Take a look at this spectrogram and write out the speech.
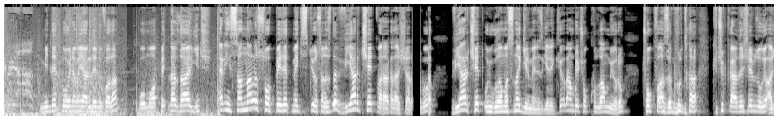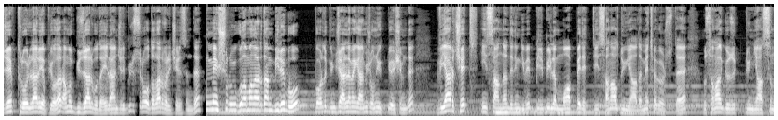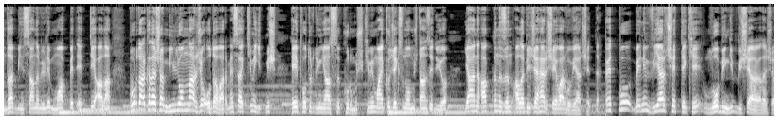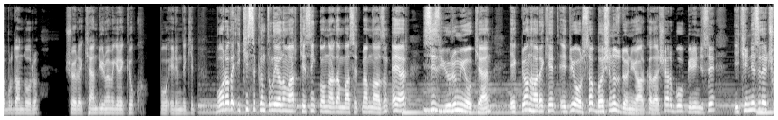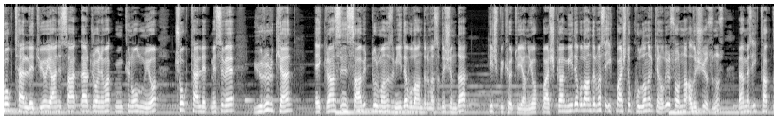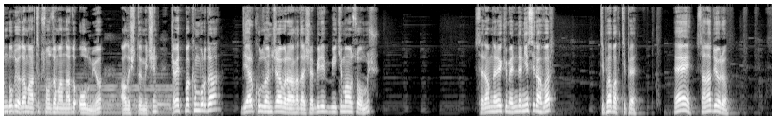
Milletle oynama yerlerini falan. O muhabbetler daha ilginç. Eğer insanlarla sohbet etmek istiyorsanız da VR chat var arkadaşlar. Bu VR chat uygulamasına girmeniz gerekiyor. Ben burayı çok kullanmıyorum. Çok fazla burada küçük kardeşlerimiz oluyor. Acayip troller yapıyorlar ama güzel bu da eğlenceli. Bir sürü odalar var içerisinde. Meşhur uygulamalardan biri bu. Bu arada güncelleme gelmiş onu yüklüyor şimdi. VR chat insanların dediğim gibi birbiriyle muhabbet ettiği sanal dünyada, metaverse'te, bu sanal gözlük dünyasında bir insanla birbiriyle muhabbet ettiği alan. Burada arkadaşlar milyonlarca oda var. Mesela kimi gitmiş Harry Potter dünyası kurmuş, kimi Michael Jackson olmuş dans ediyor. Yani aklınızın alabileceği her şey var bu VR chatte. Evet bu benim VR chat'teki lobbying gibi bir şey arkadaşlar buradan doğru. Şöyle kendi yürümeme gerek yok. Bu elimdeki. Bu arada iki sıkıntılı yanım var. Kesinlikle onlardan bahsetmem lazım. Eğer siz yürümüyorken ekran hareket ediyorsa başınız dönüyor arkadaşlar. Bu birincisi. İkincisi de çok terletiyor. Yani saatlerce oynamak mümkün olmuyor. Çok terletmesi ve yürürken ekran sizin sabit durmanız mide bulandırması dışında hiçbir kötü yanı yok başka. Mide bulandırması ilk başta kullanırken oluyor sonra alışıyorsunuz. Ben mesela ilk taktığımda oluyordu ama artık son zamanlarda olmuyor alıştığım için. Evet bakın burada diğer kullanıcılar var arkadaşlar. Biri Mickey Mouse olmuş. Selamünaleyküm. Elinde niye silah var? Tipe bak tipe. Hey sana diyorum.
